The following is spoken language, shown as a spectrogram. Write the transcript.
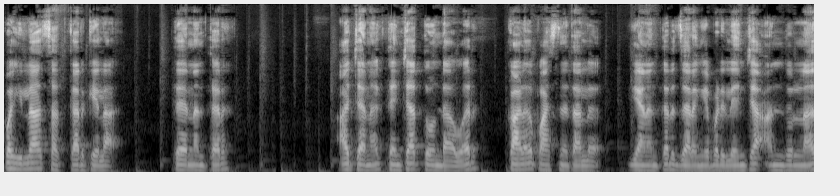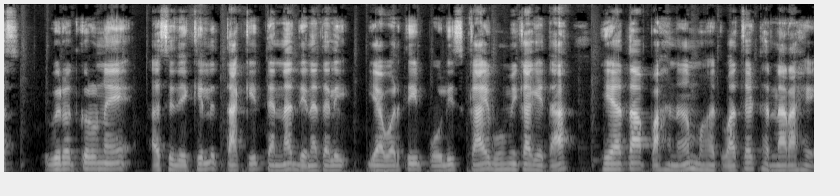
पहिला सत्कार केला. त्यानंतर अचानक त्यांच्या तोंडावर काळं फासण्यात आलं. यानंतर जरांगे पाटील यांच्या आंदोलनास विरोध करू नये असे देखील ताकीद त्यांना देण्यात आली. यावरती पोलीस काय भूमिका घेता हे आता पाहणं महत्वाचं ठरणार आहे.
